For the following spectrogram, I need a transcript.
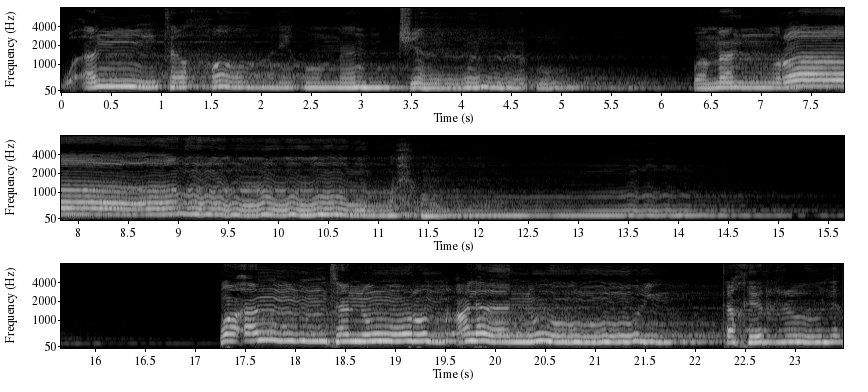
وأنت خالق من جاء ومن راح وأنت نور على نور تخر له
